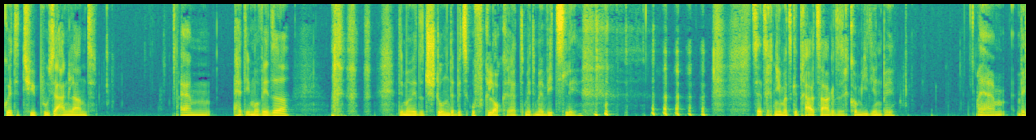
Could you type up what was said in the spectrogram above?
Guter Typ aus England ähm, hat immer wieder hat immer wieder die Stunde ein bisschen aufgelockert mit einem Witzli. es hat sich niemand getraut zu sagen, dass ich Comedian bin. Ähm, weil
